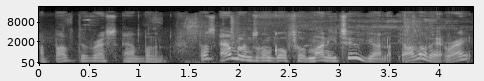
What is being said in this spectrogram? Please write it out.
Above the rest emblem. Those emblems gonna go for money too. Y'all know, y'all know that, right?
